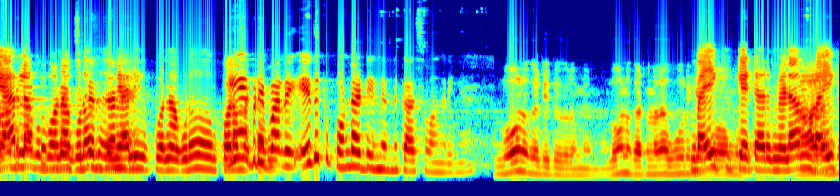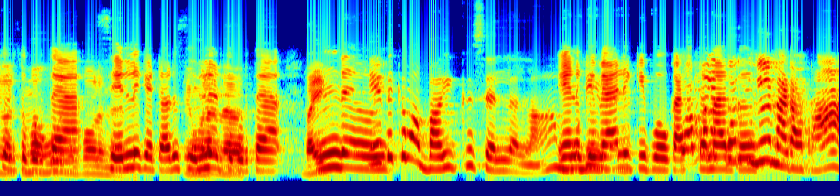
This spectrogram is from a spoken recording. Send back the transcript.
கேரளாக்கு போனா கூட வேலைக்கு போனா கூட போட இப்படி. பண்ற? எதுக்கு பொண்டாட்டின்னு இருந்து காசு வாங்குறீங்க? லோனு கட்டிட்டு இருக்கிறேன் மேம் லோனு கட்டினதா ஊருக்கு பைக் கேட்டாரு மேடம் பைக் எடுத்து கொடுத்தேன். செல்லு கேட்டாரு. செல்லு எடுத்து கொடுத்தேன். பைக் இந்த எதுக்குமா பைக் செல்லலாம் எனக்கு வேலைக்கு போ கஷ்டமா இருக்கு. பொறுப்புல மேடம் அப்புறம்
